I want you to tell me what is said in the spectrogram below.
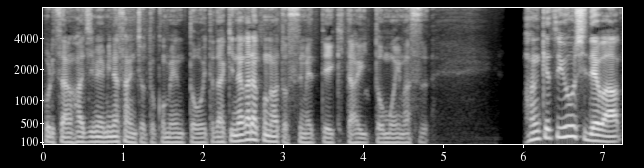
堀さんはじめ皆さんにちょっとコメントをいただきながら、この後進めていきたいと思います。判決用紙では、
